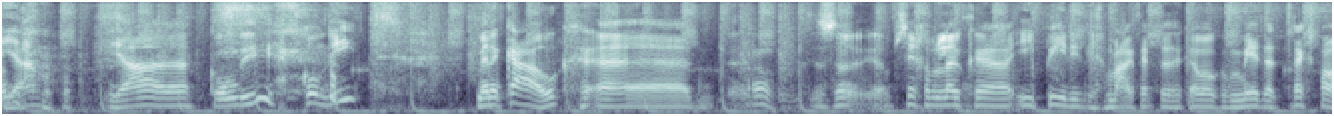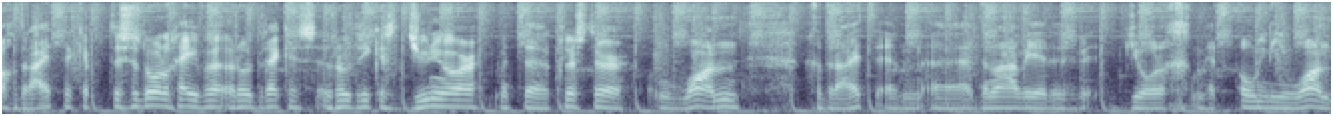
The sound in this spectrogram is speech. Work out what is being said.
Ja, ja eh, die? Condi. Met een K ook. Eh, Oh. Het is een- op zich een leuke EP die hij gemaakt heeft. Ik heb ook meerdere tracks van gedraaid. Ik heb tussendoor nog even Rodriguez, Rodriguez Jr. met de Cluster One gedraaid. En eh, daarna weer dus Jorg met Only One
